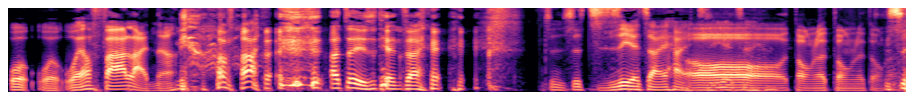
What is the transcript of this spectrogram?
我我我要发懒呐、啊，啊，这也是天灾真是职业灾害。哦，懂了懂了懂了。是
